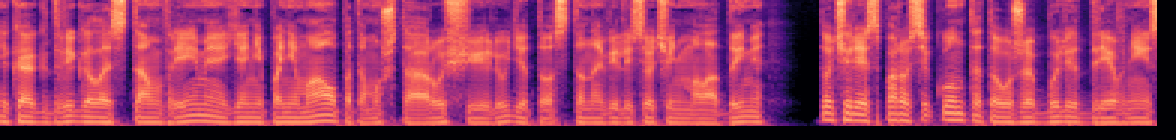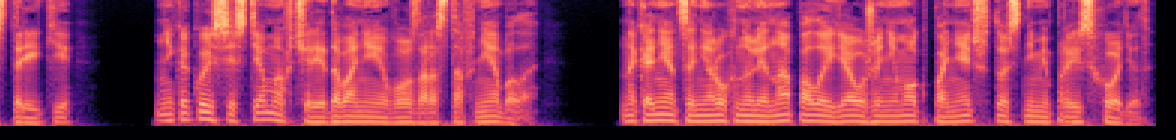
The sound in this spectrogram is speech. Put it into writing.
и как двигалось там время, я не понимал, потому что орущие люди то становились очень молодыми, то через пару секунд это уже были древние старики. Никакой системы в чередовании возрастов не было. Наконец они рухнули на пол, и я уже не мог понять, что с ними происходит.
